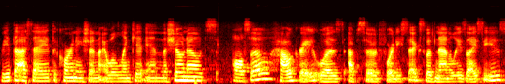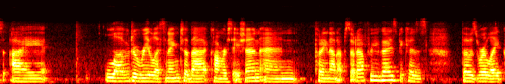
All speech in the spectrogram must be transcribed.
Read the essay, The Coronation. I will link it in the show notes. Also, how great was episode 46 with Natalie Zeises? I loved re listening to that conversation and putting that episode out for you guys because those were like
